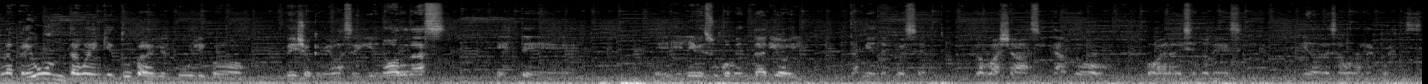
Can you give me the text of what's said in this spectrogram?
una pregunta, una inquietud para que el público bello que me va a seguir en hordas este, eleve su comentario y también después los vaya citando o agradeciéndoles y, y dándoles algunas respuestas.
